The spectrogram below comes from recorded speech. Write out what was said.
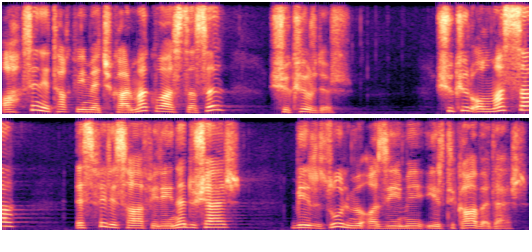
ahseni takvime çıkarmak vasıtası şükürdür. Şükür olmazsa esfeli safiliğine düşer, bir zulmü azimi irtikab eder.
